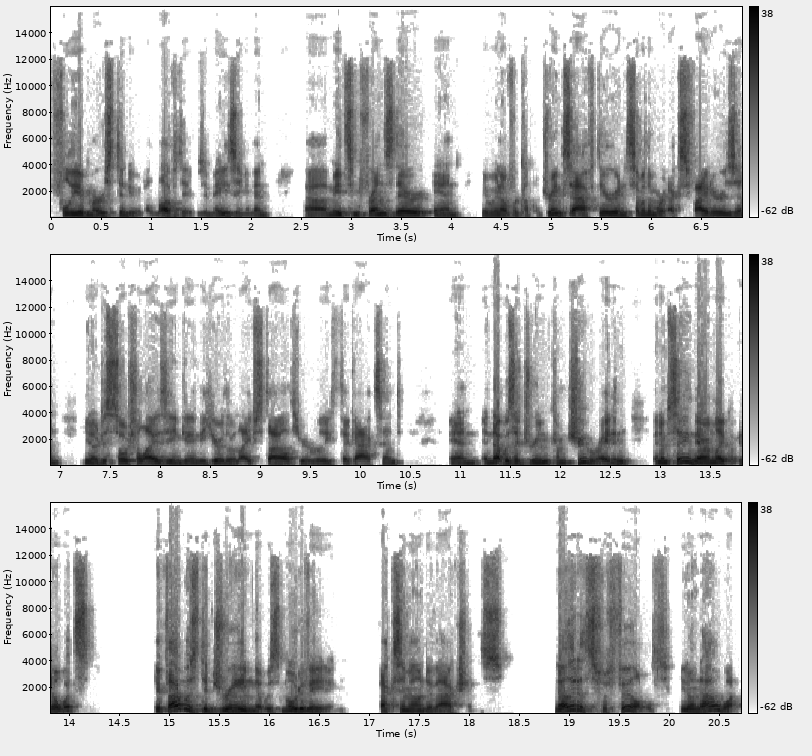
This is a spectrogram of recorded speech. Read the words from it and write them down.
fully immersed into it. I loved it. It was amazing. And then uh, made some friends there and we went out for a couple drinks after and some of them were ex-fighters and you know just socializing and getting to hear their lifestyle through a really thick accent and and that was a dream come true right and and i'm sitting there i'm like you know what's if that was the dream that was motivating x amount of actions now that it's fulfilled you know now what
